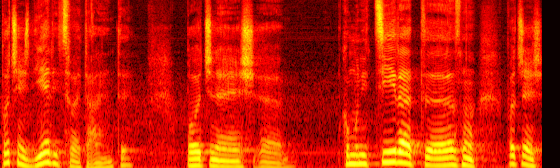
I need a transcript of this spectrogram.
počneš dijeliti svoje talente, počneš e, komunicirati, odnosno počneš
